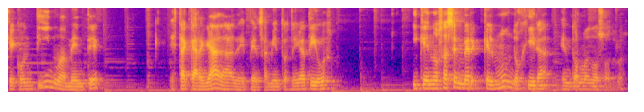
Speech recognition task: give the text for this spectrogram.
que continuamente está cargada de pensamientos negativos y que nos hacen ver que el mundo gira en torno a nosotros.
